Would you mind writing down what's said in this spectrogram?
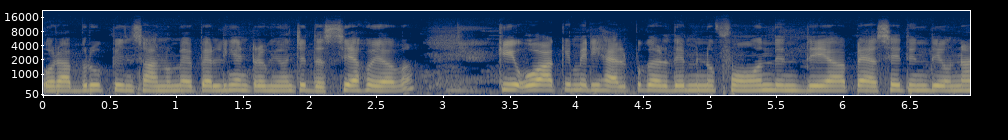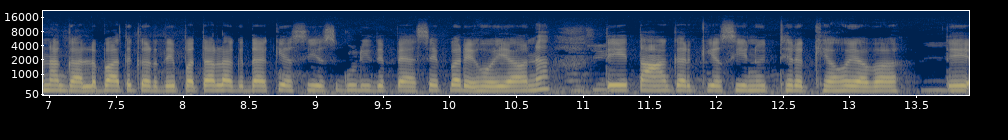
ਉਹ ਰੱਬ ਰੂਪ ਇਨਸਾਨ ਨੂੰ ਮੈਂ ਪਹਿਲੀਆਂ ਇੰਟਰਵਿਊ 'ਚ ਦੱਸਿਆ ਹੋਇਆ ਵਾ। ਕਿ ਉਹ ਆ ਕੇ ਮੇਰੀ ਹੈਲਪ ਕਰਦੇ ਮੈਨੂੰ ਫੋਨ ਦਿੰਦੇ ਆ ਪੈਸੇ ਦਿੰਦੇ ਉਹਨਾਂ ਨਾਲ ਗੱਲਬਾਤ ਕਰਦੇ ਪਤਾ ਲੱਗਦਾ ਕਿ ਅਸੀਂ ਇਸ ਕੁੜੀ ਦੇ ਪੈਸੇ ਭਰੇ ਹੋਏ ਆ ਨਾ ਤੇ ਤਾਂ ਕਰਕੇ ਅਸੀਂ ਇਹਨੂੰ ਇੱਥੇ ਰੱਖਿਆ ਹੋਇਆ ਵਾ। ਤੇ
